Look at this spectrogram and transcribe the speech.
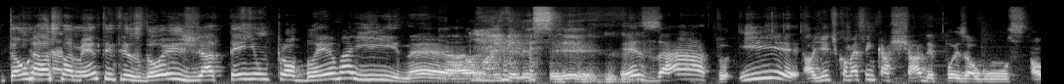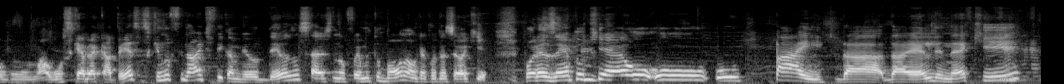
então o relacionamento entre os dois já tem um problema aí, né? Ela vai envelhecer. Exato. E a gente começa a encaixar depois alguns, algum, alguns quebra-cabeças que no final a gente fica, meu Deus do céu, isso não foi muito bom não o que aconteceu aqui. Por exemplo, que é o, o, o pai da, da Ellie, né? Que uhum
